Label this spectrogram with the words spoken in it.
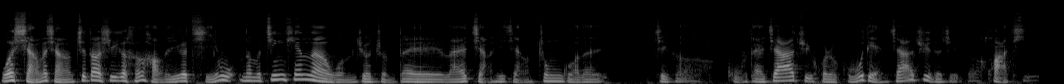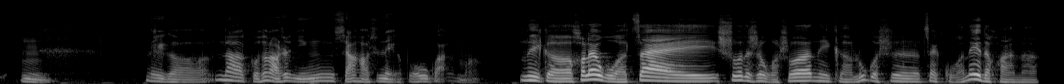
我想了想，这倒是一个很好的一个题目。那么今天呢，我们就准备来讲一讲中国的这个古代家具或者古典家具的这个话题。嗯，那个，那古村老师，您想好是哪个博物馆了吗？那个后来我在说的时候，我说那个如果是在国内的话呢，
